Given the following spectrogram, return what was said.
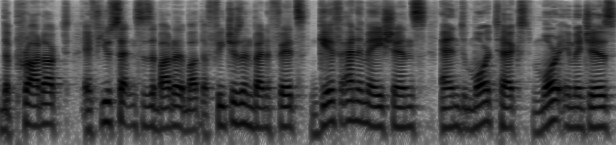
the product, a few sentences about it, about the features and benefits, GIF animation, and more text, more images,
